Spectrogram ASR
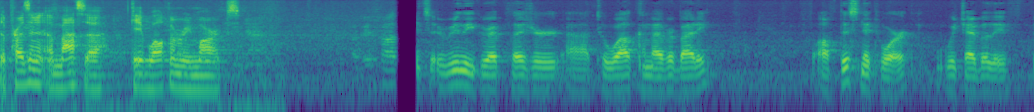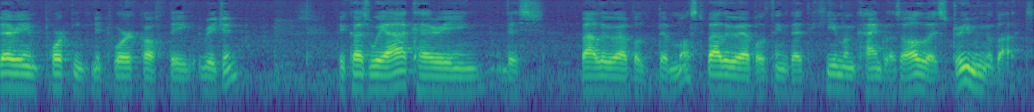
the President of MASA, gave welcome remarks. It's a really great pleasure uh, to welcome everybody of this network, which I believe very important network of the region because we are carrying this valuable, the most valuable thing that humankind was always dreaming about.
